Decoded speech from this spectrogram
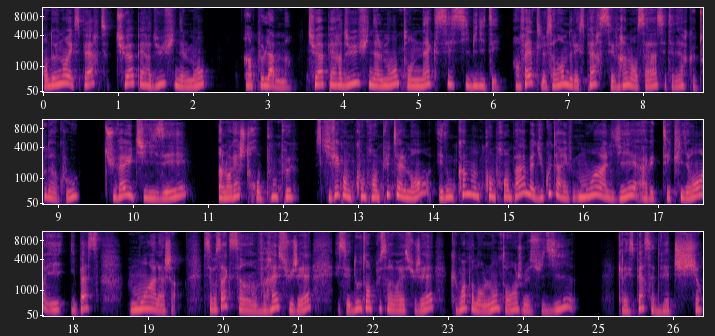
en devenant experte, tu as perdu finalement un peu l'âme. Tu as perdu finalement ton accessibilité. En fait, le syndrome de l'expert, c'est vraiment ça, c'est-à-dire que tout d'un coup, tu vas utiliser un langage trop pompeux. Ce qui fait qu'on ne comprend plus tellement. Et donc, comme on ne comprend pas, bah, du coup, tu arrives moins à lier avec tes clients et ils passent moins à l'achat. C'est pour ça que c'est un vrai sujet. Et c'est d'autant plus un vrai sujet que moi, pendant longtemps, je me suis dit qu'un expert, ça devait être chiant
